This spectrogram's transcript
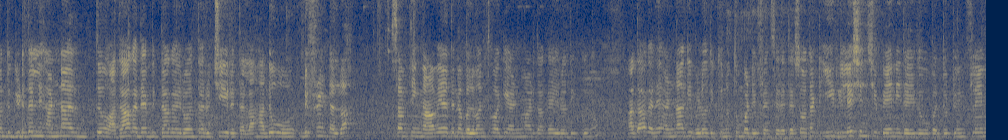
ಒಂದು ಗಿಡದಲ್ಲಿ ಹಣ್ಣದ್ದು ಅದಾಗದೇ ಬಿದ್ದಾಗ ಇರುವಂಥ ರುಚಿ ಇರುತ್ತಲ್ಲ, ಅದು ಡಿಫ್ರೆಂಟ್ ಅಲ್ವಾ? ಸಮಥಿಂಗ್ ನಾವೇ ಅದನ್ನು ಬಲವಂತವಾಗಿ ಹಣ್ಣು ಮಾಡಿದಾಗ ಇರೋದಕ್ಕೂ ಅದಾಗದೇ ಹಣ್ಣಾಗಿ ಬೀಳೋದಕ್ಕೂ ತುಂಬ ಡಿಫ್ರೆನ್ಸ್ ಇರುತ್ತೆ. ಸೊ ದಟ್ ಈ ರಿಲೇಷನ್ಶಿಪ್ ಏನಿದೆ, ಇದು ಬಂದು ಟ್ವಿನ್ ಫ್ಲೇಮ್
